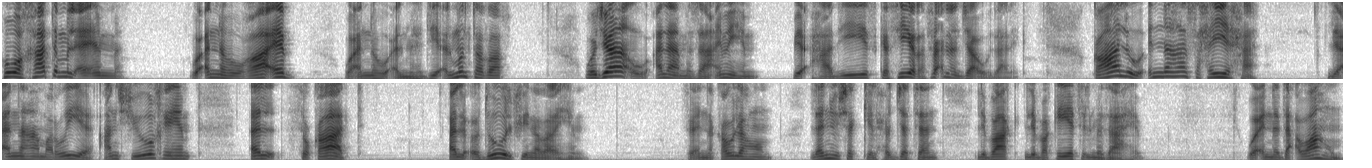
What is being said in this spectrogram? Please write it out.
هو خاتم الأئمة وأنه غائب وأنه المهدي المنتظر وجاءوا على مزاعمهم بأحاديث كثيرة فعلا جاءوا بذلك. قالوا إنها صحيحة لأنها مروية عن شيوخهم الثقات العدول في نظرهم فإن قولهم لن يشكل حجة لبقية المذاهب. وأن دعواهم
